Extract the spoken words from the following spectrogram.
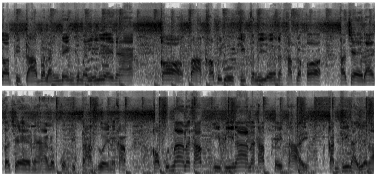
ยอดติดตามกำลังเด้งขึ้นมาเรื่อยๆนะฮะก็ฝากเข้าไปดูคลิปกันเยอะๆนะครับ แล้วก็ถ้าแชร์ได้ก็แชร์นะฮะรบกวนติดตามด้วยนะครับ ขอบคุณมากนะครับ EP หน้านะครับ ไปถ่ายกันที่ไหนยังไง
